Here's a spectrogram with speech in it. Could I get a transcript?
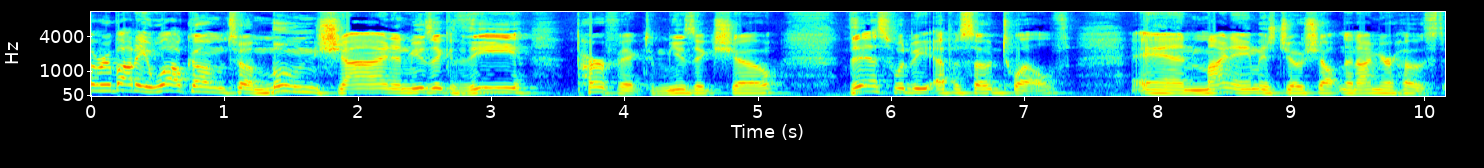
everybody. Welcome to Moonshine and Music, the perfect music show. This would be episode 12. And my name is Joe Shelton, and I'm your host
